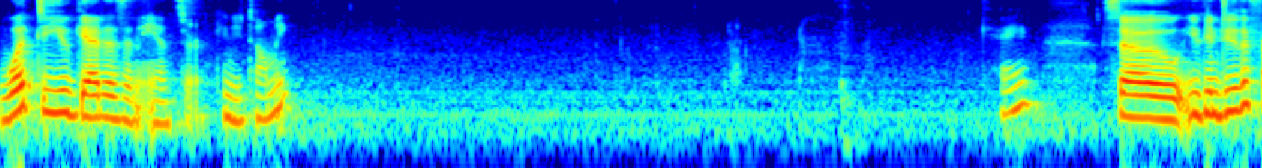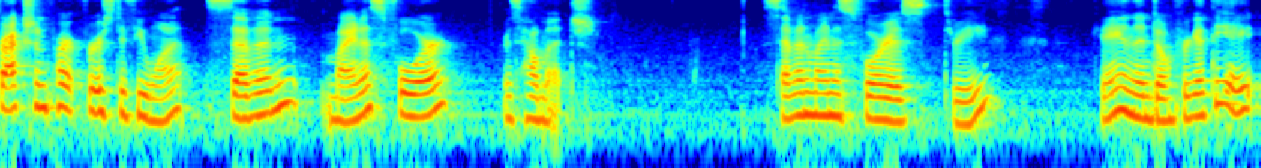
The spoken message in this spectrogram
What do you get as an answer? Can you tell me? Okay, so you can do the fraction part first if you want. 7 minus 4 is how much? 7 minus 4 is 3. Okay, and then don't forget the 8.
